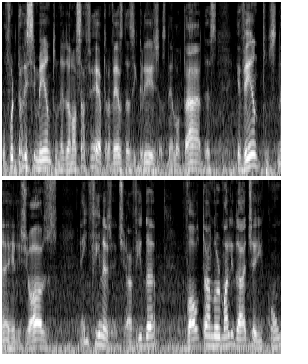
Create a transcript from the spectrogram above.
o fortalecimento né, da nossa fé através das igrejas né, lotadas, eventos né, religiosos, enfim, né, gente, a vida volta à normalidade aí com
